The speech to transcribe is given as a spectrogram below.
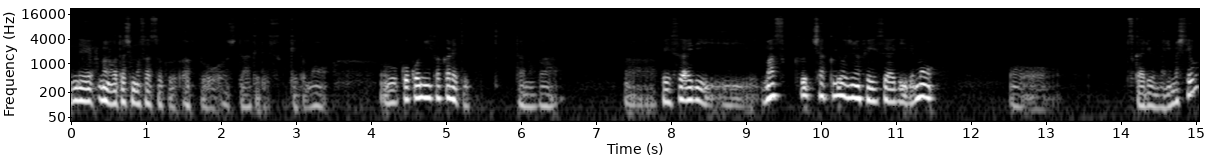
で、まあ私も早速アップをしたわけですけども、ここに書かれてたのが、フェイス ID、マスク着用時のフェイス ID でも使えるようになりましたよっ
